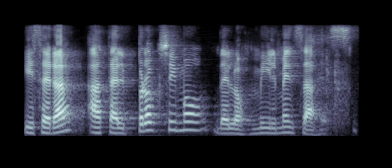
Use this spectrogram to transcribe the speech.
y será hasta el próximo de los mil mensajes.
